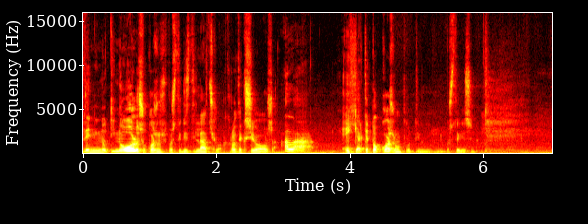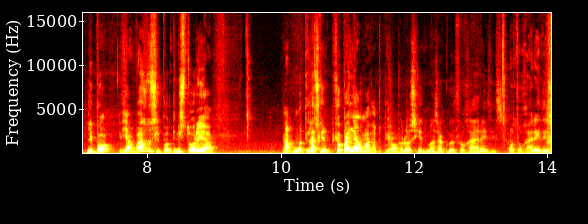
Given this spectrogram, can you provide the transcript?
δεν είναι ότι είναι όλος ο κόσμος που υποστηρίζει τη Λάτσιο ακροδεξιός, αλλά έχει αρκετό κόσμο που την υποστηρίζει. Λοιπόν, διαβάζοντας λοιπόν την ιστορία, να πούμε ότι η Λάτσιο είναι πιο παλιά ομάδα από τη Ρώμα. Πρόσεχε γιατί μας ακούει ο Θοχαρίδης. Ο Θοχαρίδης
